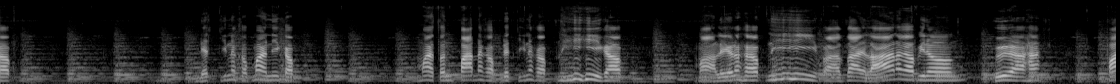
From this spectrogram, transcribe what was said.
ครับ เด็ดจริงนะครับมานี่ครับ มาต้นปาดนะครับ เด็ดจริงนะครับ นี่ครับ มาเลยนะครับ นี่ป่าใต้ล้านะครับ พี่น้อง เพื่อฮะฟ้า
